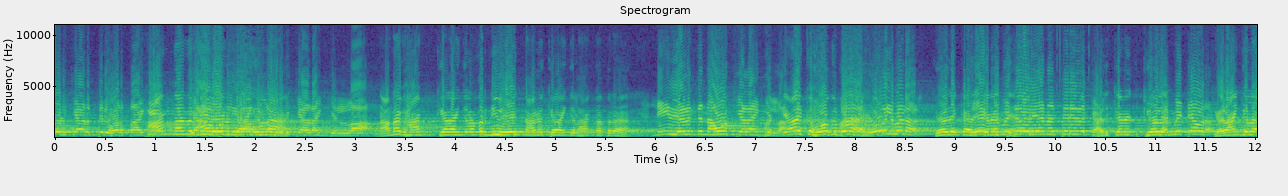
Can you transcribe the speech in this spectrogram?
ಹುಡುಕ್ಯಾಡ್ತೀರಿ ಹೊರತಾಗಿ ಹಂಗಂದ್ರೆ ನೀವ್ ಯಾವನು ಹೇಳ್ತೀರ ಯಾವನು ಹಂಗಿಲ್ಲ. ಹುಡುಕ್ಯಾಡಂಗಿಲ್ಲ ನನಗ್ ಹಂಗ್ ಕೇಳಂಗಿಲ್ಲ ಅಂದ್ರೆ ನೀವ್ ಹೇಳಿ ನಾನು ಕೇಳಂಗಿಲ್ಲ ಹಂಗಂದ್ರ ನೀವ್ ಹೇಳಿದ್ದು ನಾವು ಕೇಳಂಗಿಲ್ಲ ಕೇಳಕ್ಕೆ ಹೋಗಿ ಬಿಡ. ಹಾ, ಹೋಗ್ಲಿ ಬಿಡ ಕೇಳಕ್ಕೆ ಏ, ಅದಕ್ಕೆ ಕಮಿಟಿ ಅವ್ರು ಏನಂತೀರಿ ಇದಕ್ಕೆ ಅದಕ್ಕೇನಂತ ಕೇಳ ಕಮಿಟಿ ಅವ್ರ ಕೇಳಂಗಿಲ್ಲ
